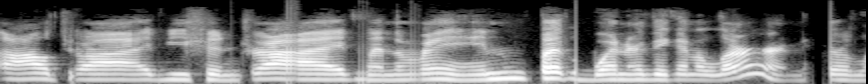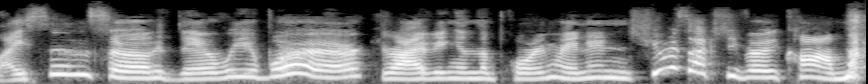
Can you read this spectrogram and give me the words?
I'll drive. You shouldn't drive when the rain. But when are they going to learn their license? So there we were driving in the pouring rain, and she was actually very calm, much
